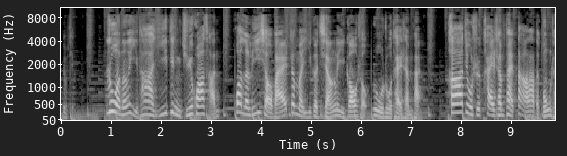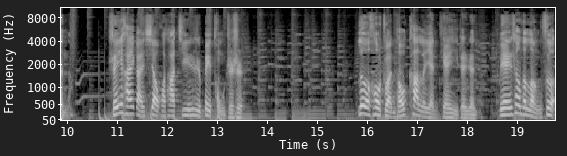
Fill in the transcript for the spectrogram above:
对不起。若能以他一定菊花残换了李小白这么一个强力高手入驻泰山派，他就是泰山派大大的功臣呐！谁还敢笑话他今日被捅之事？乐后转头看了眼天乙真人，脸上的冷色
